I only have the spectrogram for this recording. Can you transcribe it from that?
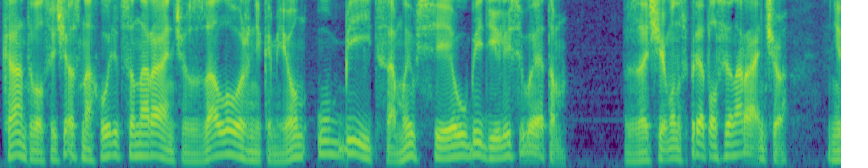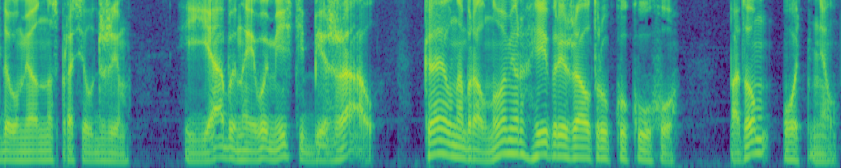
Кантвелл сейчас находится на ранчо с заложниками, и он убийца, мы все убедились в этом. Зачем он спрятался на ранчо? недоуменно спросил Джим. Я бы на его месте бежал. Кайл набрал номер и прижал трубку к уху. Потом отнял.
